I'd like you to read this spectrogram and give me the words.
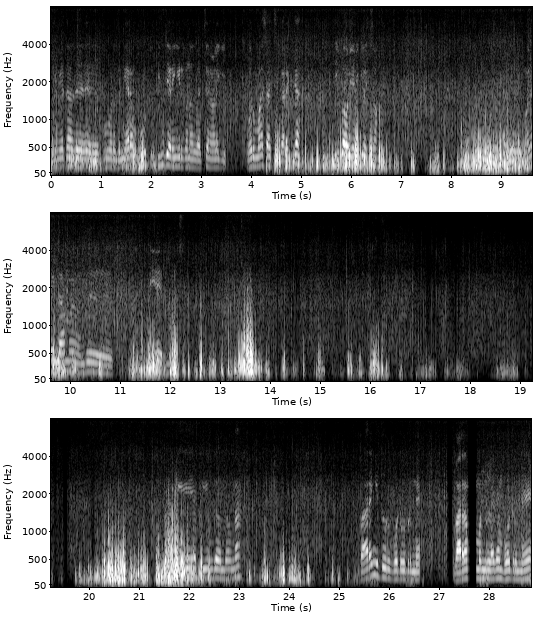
இனிமேல் தான் அது பூ எடுக்கும் நேரம் பூத்து பிஞ்சு இறங்கியிருக்கணும். அது வச்ச நாளைக்கு. ஒரு மாதம் ஆச்சு. கரெக்டாக தீபாவளி அன்னைக்கு வச்சோம் அது மழை இல்லாமல் வந்து அப்படியே இருந்துச்சு அப்படியே வந்தோம்னா பரங்கித்தூர் போட்டு விட்ருந்தேன் வர மண்ணில் தான் போட்டிருந்தேன்.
